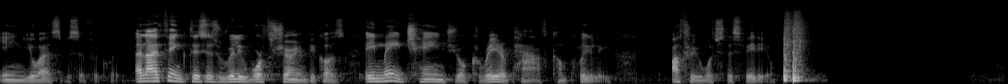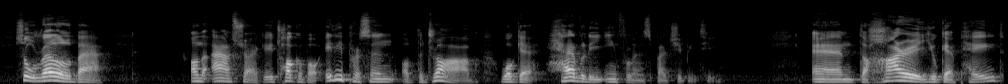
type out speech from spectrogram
in US specifically. And I think this is really worth sharing because it may change your career path completely after you watch this video. So right back, on the abstract, it talk about 80% of the job will get heavily influenced by GPT. And the higher you get paid,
